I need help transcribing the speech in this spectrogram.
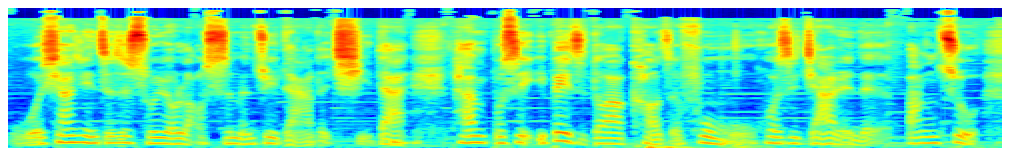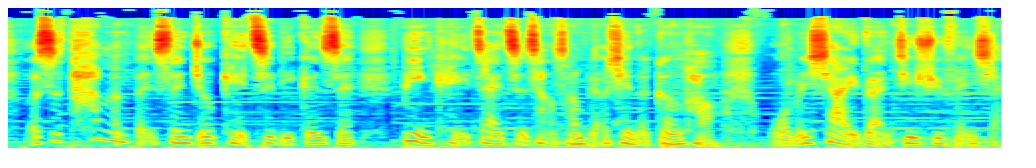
我相信这是所有老师们最大的期待，他们不是一辈子都要靠着父母或是家人的帮助，而是他们本身就可以自力更生，并可以在职场上表现得更好。我们下一段继续。分享。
